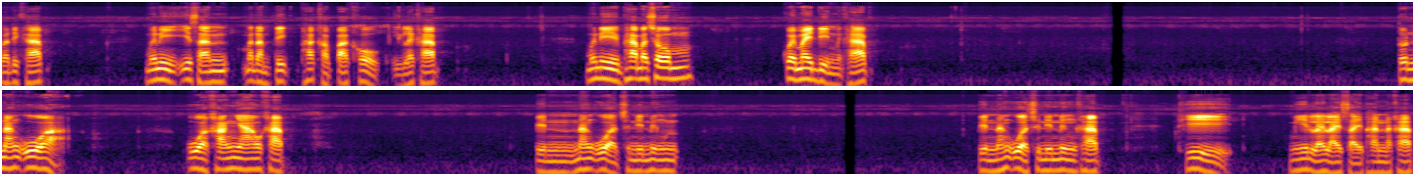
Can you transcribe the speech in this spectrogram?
สวัสดีครับเมื่อนี้อีสานมาดามติ๊กพาขับปลาโคกอีกแล้วครับเมื่อนี้พามาชมกล้วยไม้ดินครับ ต้นนางอัวอัวคางยาวครับ เป็นนางอัวชนิดหนึ่งเป็นนางอัวชนิดหนึ่งครับ ที่มีหลาย ๆ สายพันธุ์นะครับ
